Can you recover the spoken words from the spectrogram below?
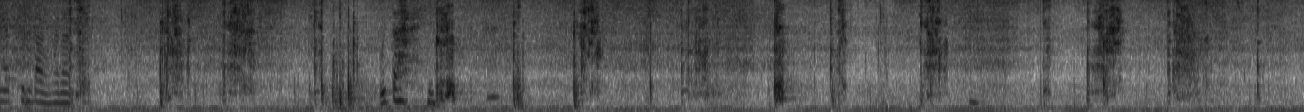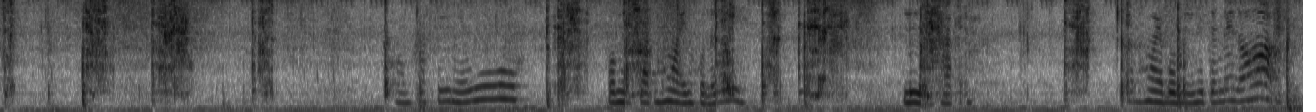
ยั ดังขนาดอุ้ยตายหอมคาเฟ่นิ้วผมมีกัดหอยทุกคนเลยลืมพักกัดหอยบ่มีเห็ดจังได้เนาะ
